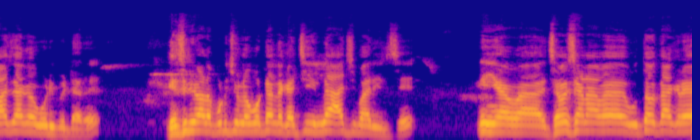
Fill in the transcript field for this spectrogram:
பாஜக ஓடி போயிட்டாரு. கெஜ்ரிவாலை பிடிச்சி உள்ள போட்டு அந்த கட்சி இல்லை ஆட்சி மாறிடுச்சு. நீங்கள் சிவசேனாவை உத்தவ் தாக்கரே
